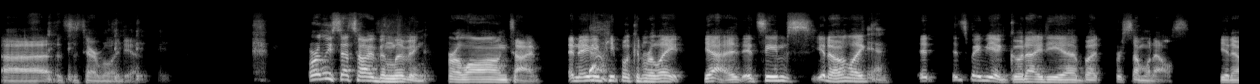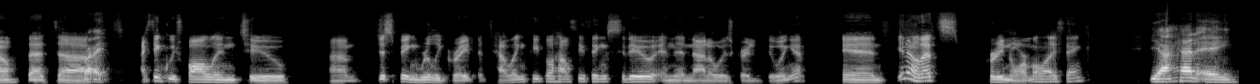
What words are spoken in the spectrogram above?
Uh, it's a terrible idea, or at least that's how I've been living for a long time, and maybe yeah. people can relate. Yeah, it, it seems you know like it, it's maybe a good idea, but for someone else, you know that uh, right. I think we fall into um, just being really great at telling people healthy things to do and then not always great at doing it. And, you know, that's pretty normal, I think. Yeah, I had a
